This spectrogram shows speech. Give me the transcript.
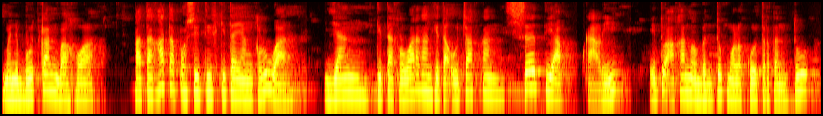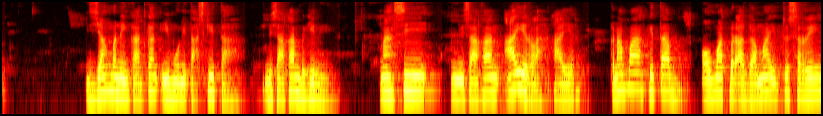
menyebutkan bahwa kata-kata positif kita yang keluar yang kita keluarkan kita ucapkan setiap kali itu akan membentuk molekul tertentu yang meningkatkan imunitas kita. Misalkan begini nasi misalkan air lah air. Kenapa kita umat beragama itu sering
